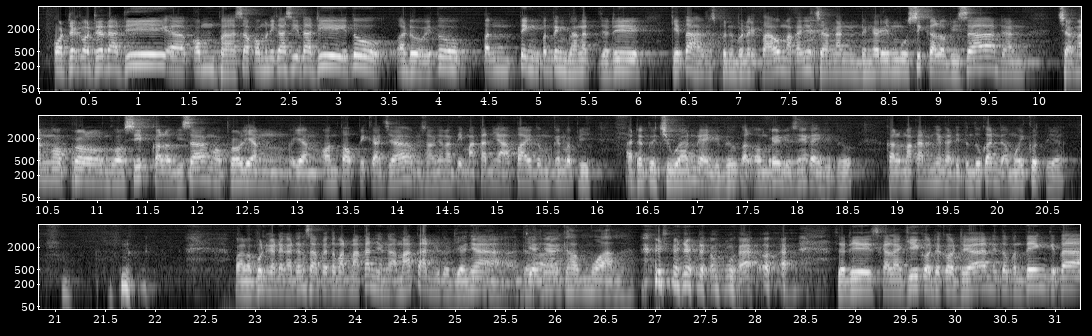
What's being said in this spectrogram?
kode-kode tadi eh, kom bahasa komunikasi tadi itu aduh itu penting penting banget jadi kita harus benar-benar tahu makanya jangan dengerin musik kalau bisa dan jangan ngobrol gosip kalau bisa ngobrol yang yang on topic aja misalnya nanti makannya apa itu mungkin lebih ada tujuan kayak gitu kalau omre biasanya kayak gitu kalau makanannya nggak ditentukan nggak mau ikut ya walaupun kadang-kadang sampai tempat makan ya nggak makan gitu dianya dianya Ada mual. Udah mual. Jadi sekali lagi kode-kodean itu penting kita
